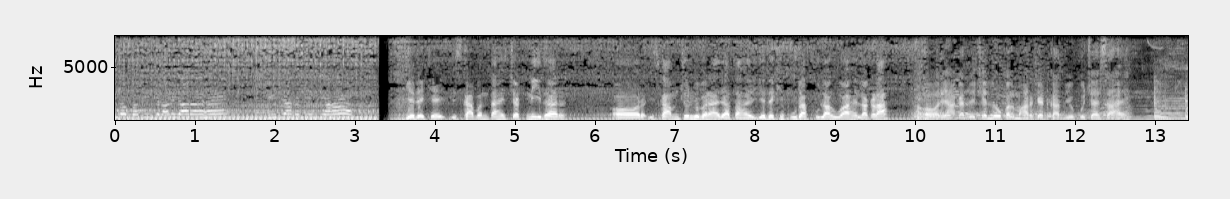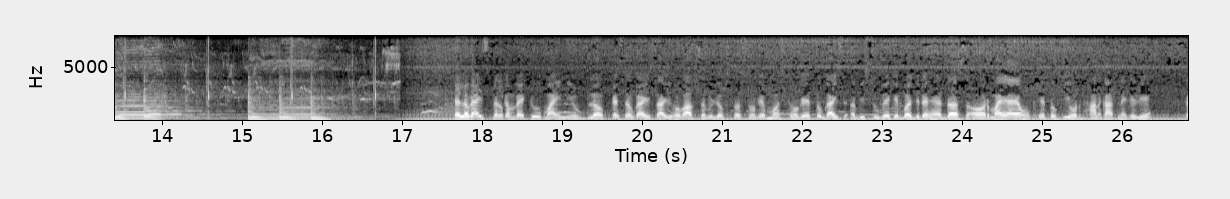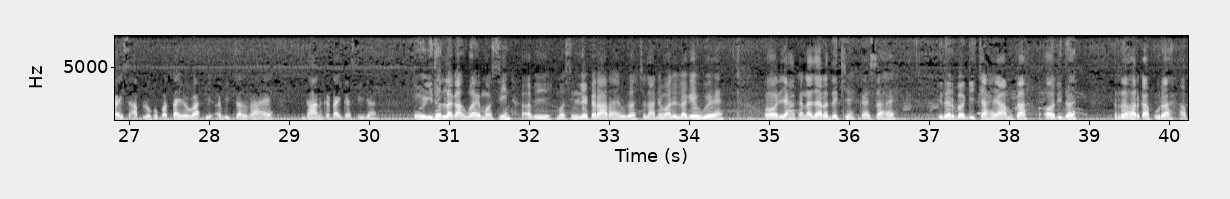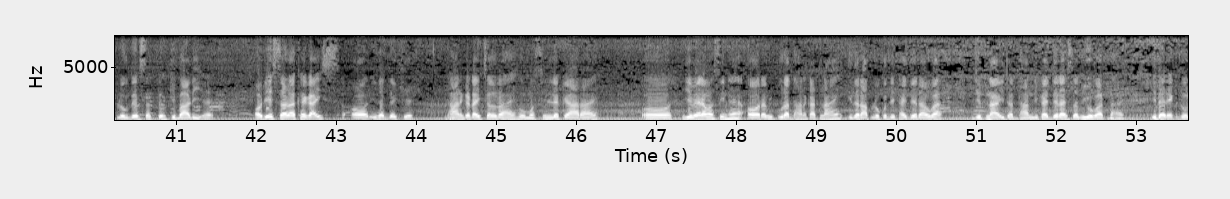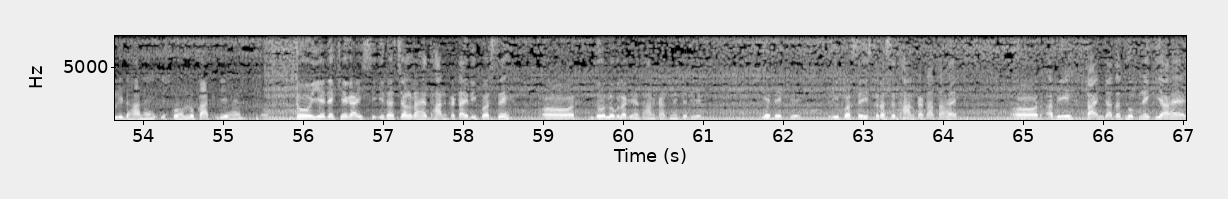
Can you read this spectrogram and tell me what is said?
हम लोग मशीन चलाने जा रहे हैं। यहाँ। ये देखिए, इसका बनता है चटनी इधर, और इसका अमचूर भी बनाया जाता है। ये देखिए, पूरा फूला हुआ है लकड़ा, और यहाँ का देखिए लोकल मार्केट का व्यू कुछ ऐसा है। Hello guys welcome back to my new blog कैसे हो गाइस आई होप आप सभी लोग स्वस्थ हो गए मस्त हो गए तो गाइस अभी सुबह के बज रहे हैं दस, और मैं आया हूँ खेतों की ओर धान काटने के लिए। गाइस आप लोग को पता ही होगा कि अभी चल रहा है धान कटाई का सीज़न। तो इधर लगा हुआ है मशीन, अभी मशीन लेकर आ रहा है उधर, चलाने वाले लगे हुए हैं। और यहाँ का नज़ारा देखिए कैसा है। इधर बगीचा है आम का, और इधर रहर का पूरा, आप लोग देख सकते हो कि बाड़ी है। और ये सड़क है गाइस, और इधर देखिए, धान कटाई चल रहा है, वो मशीन लेके आ रहा है। और ये मेरा मशीन है, और अभी पूरा धान काटना है। इधर आप लोग को दिखाई दे रहा होगा, जितना इधर धान दिखाई दे रहा है, सभी को काटना है। इधर एक डोली धान है, इसको हम लोग काट लिए हैं। तो ये देखिए गाइस, इधर चल रहा है धान कटाई रीपर से। और दो लोग लगे हैं धान काटने के लिए। ये देखिए रीपर से इस तरह से धान कटाता है और अभी टाइम ज़्यादा धूप नहीं किया है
